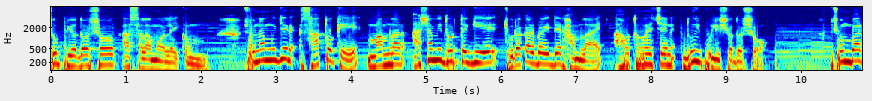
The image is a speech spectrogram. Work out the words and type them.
সুপ্রিয় দর্শক, আসসালামু আলাইকুম। সুনামগঞ্জের সাতকে মামলার আসামি ধরতে গিয়ে চোরাকারবারীদের হামলায় আহত হয়েছেন দুই পুলিশ সদস্য। সোমবার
